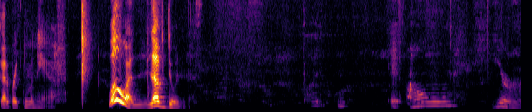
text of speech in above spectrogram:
gotta break them in half. Whoa, I love doing this. Put it on here.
